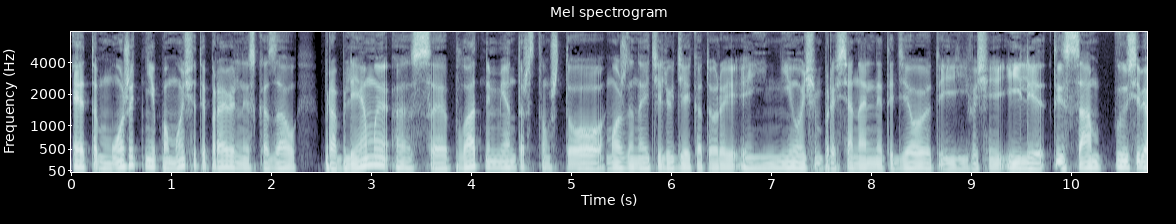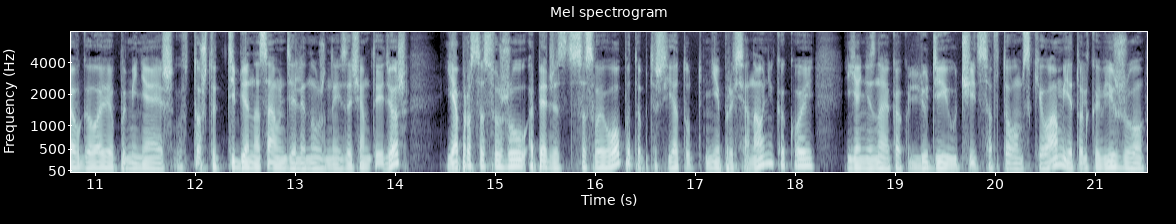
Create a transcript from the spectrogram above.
это может не помочь, и ты правильно сказал, проблемы э, с платным менторством, что можно найти людей, которые не очень профессионально это делают, и вообще, или ты сам у себя в голове поменяешь то, что тебе на самом деле нужно, и зачем ты идешь, я просто сужу, опять же, со своего опыта, потому что я тут не профессионал никакой, я не знаю, как людей учить софтовым скиллам, я только вижу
